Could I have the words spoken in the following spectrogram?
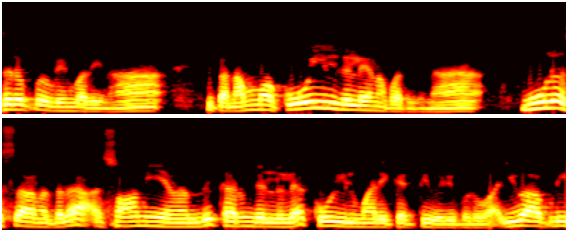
சிறப்பு அப்படின்னு பார்த்தீங்கன்னா இப்போ நம்ம கோயில்கள் என்ன பார்த்தீங்கன்னா மூலஸ்தானத்தில் சுவாமியை வந்து கருங்கல்லில் கோயில் மாதிரி கட்டி வழிபடுவா. இவ அப்படி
